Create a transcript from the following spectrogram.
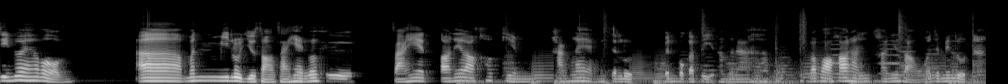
ริง ๆ ด้วยครับผมอ่ามันมีหลุดอยู่สองสาเหตุก็คือ สาเหตุตอนที่เราเข้าเกมครั้งแรกมันจะหลุดเป็นปกติธรรมดาครับ แล้วพอเข้าครั้งครั้งที่สองมันก็จะไม่หลุดนะ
